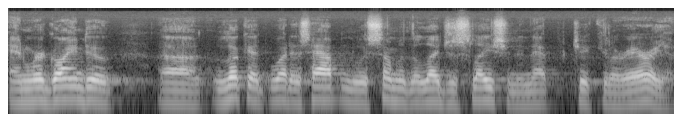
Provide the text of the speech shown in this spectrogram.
and we're going to uh, look at what has happened with some of the legislation in that particular area.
